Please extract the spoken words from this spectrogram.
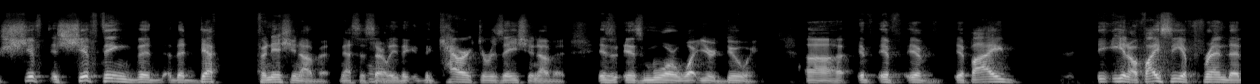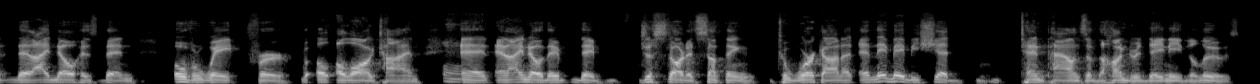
shift shifting the the definition of it necessarily. Mm-hmm. The the characterization of it is is more what you're doing uh, if if if if I, you know, if I see a friend that that I know has been overweight for a, a long time, mm. and and I know they they just started something to work on it, and they maybe shed ten pounds of the hundred they need to lose,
